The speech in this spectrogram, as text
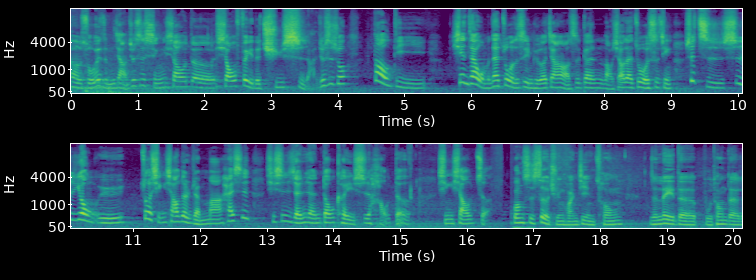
呃所谓怎么讲，就是行销的消费的趋势啊？就是说，到底现在我们在做的事情，比如说江江老师跟老肖在做的事情，是只适用于做行销的人吗？还是其实人人都可以是好的？行销者，光是社群环境，从人类的普通的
